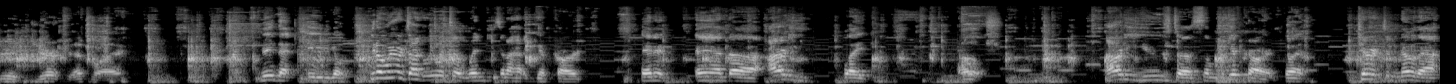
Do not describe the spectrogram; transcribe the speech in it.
You're a jerk, that's why. You made that eighty go. You know, we were talking. We went to Wendy's, and I had a gift card, and it, and uh, I already like, ouch. I already used uh, some gift card, but Tarek didn't know that.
